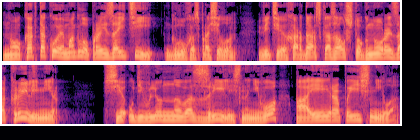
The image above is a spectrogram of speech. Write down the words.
«Но как такое могло произойти?» — глухо спросил он. «Ведь Хардар сказал, что гноры закрыли мир». Все удивленно воззрились на него, а Эйра пояснила.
